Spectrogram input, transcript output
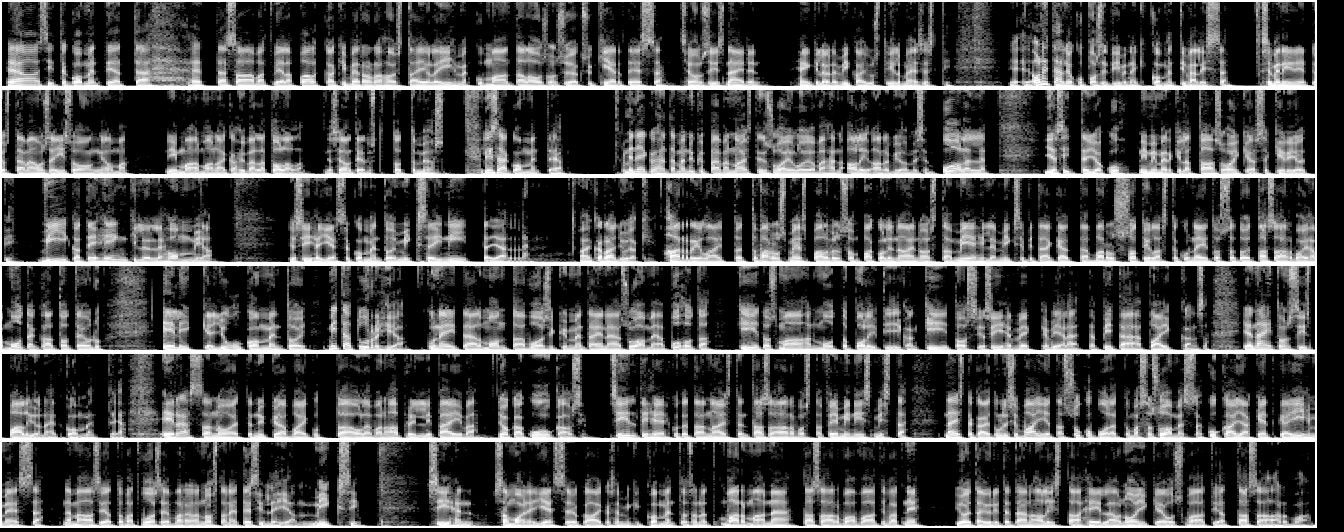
Ja sitten kommentti, että, että saavat vielä palkkaakin verorahoista. Ei ole ihme, kun maan talous on syöksy kierteessä. Se on siis näiden henkilöiden vika just ilmeisesti. Oli täällä joku positiivinenkin kommentti välissä. Se meni niin, että jos tämä on se iso ongelma, niin maailma on aika hyvällä tolalla. Ja se on tietysti totta myös. Lisää kommentteja. Meneeköhän tämä nykypäivän naisten suojelu jo vähän aliarvioimisen puolelle? Ja sitten joku nimimerkillä taas oikeassa kirjoitti, viikate henkilölle hommia. Ja siihen Jesse kommentoi, miksei niittäjälle. Aika rajujakin. Harri laittoi, että varusmiespalvelus on pakollinen ainoastaan miehille. Miksi pitää käyttää varussotilasta, kun ei tuossa toi tasa-arvo ihan muutenkaan toteudu. Elikke Juu kommentoi, mitä turhia, kun ei täällä montaa vuosikymmentä enää Suomea puhuta. Kiitos maahanmuuttopolitiikan, kiitos. Ja siihen vekke vielä, että pitää paikkansa. Ja näitä on siis paljon näitä kommentteja. Eräs sanoo, että nykyään vaikuttaa olevan aprillipäivä joka kuukausi. Silti hehkutetaan naisten tasa-arvosta, feminismistä. Näistä kai tulisi vaieta sukupuolettomassa Suomessa. Kuka ja ketkä ihmeessä nämä asiat ovat vuosien varrella nostaneet esille ja miksi? Siihen samoinen Jesse, joka aikaisemminkin kommentoi, sanoi, että varmaan nämä tasa-arvoa vaativat ne, joita yritetään alistaa. Heillä on oikeus vaatia tasa-arvoa.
